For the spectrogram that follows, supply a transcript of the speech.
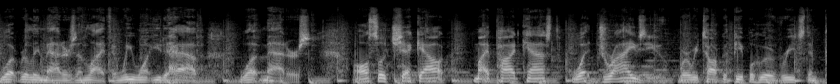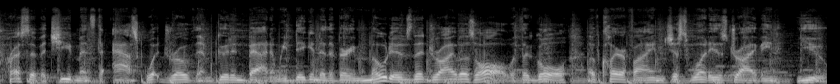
what really matters in life. And we want you to have what matters. Also, check out my podcast, What Drives You, where we talk with people who have reached impressive achievements to ask what drove them, good and bad. And we dig into the very motives that drive us all with the goal of clarifying just what is driving you.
